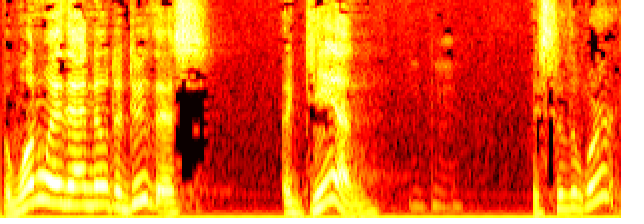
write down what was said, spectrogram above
But one way that I know to do this, again, is through the Word.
